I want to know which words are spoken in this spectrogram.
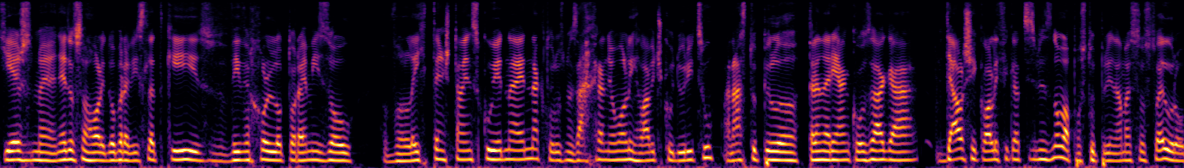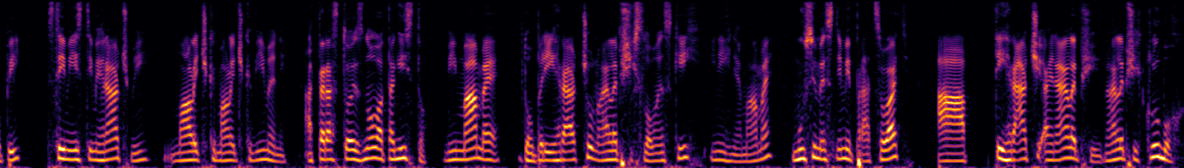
Tiež sme nedosahovali dobré výsledky, vyvrcholilo to remízou v Lichtensteinsku 1-1, ktorú sme zachraňovali hlavičkou Ďuricu a nastúpil tréner Jan Kozák a v ďalšej kvalifikácii sme znova postupili na majstrovstvo Európy s tými istými hráčmi, maličké, maličké výmeny. A teraz to je znova takisto. My máme dobrých hráčov, najlepších slovenských, iných nemáme, musíme s nimi pracovať a tí hráči aj najlepší, v najlepších kluboch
